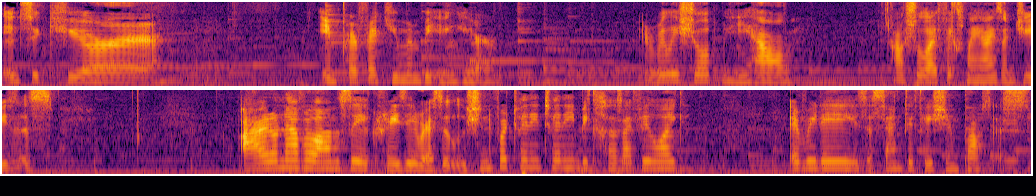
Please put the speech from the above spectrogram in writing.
insecure, imperfect human being here, it really showed me how how should I fix my eyes on Jesus. I don't have honestly a crazy resolution for 2020 because I feel like every day is a sanctification process.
